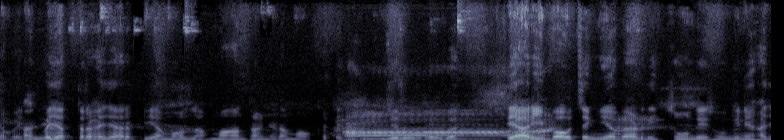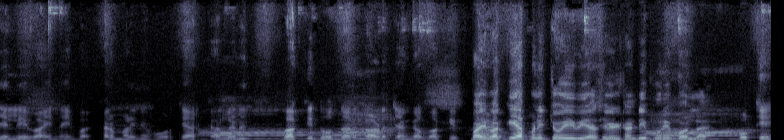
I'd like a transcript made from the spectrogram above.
ਹੈ ਬਈ। ਹਾਂਜੀ, ਹਾਂਜੀ। 75000 ਰੁਪਿਆ ਮੁੱਲ ਆ ਮਾਨਤਨ ਜਿਹੜਾ ਮੌਕੇ ਤੇ ਜ਼ਰੂਰ ਹੋਊਗਾ। ਤਿਆਰੀ ਬਹੁਤ ਚੰਗੀ ਆ ਬੈਠ ਦੀ ਸੂੰਦੀ ਸੂੰਦੀ ਨੇ ਹਜੇ ਲੇਵਾ ਇੰਨਾ ਹੀ ਬ- ਕਰਮ ਵਾਲੀ ਨੇ ਹੋਰ ਤਿਆਰ ਕਰ ਲੈਣਾ। ਬਾਕੀ ਦੁੱਧ ਦਾ ਰਿਕਾਰਡ ਚੰਗਾ ਬਾਕੀ ਬਾਈ ਬਾਕੀ ਆਪਣੀ ਚੋਈ ਵੀ ਆ ਸੀਲ ਠੰਡੀ ਪੂਰੀ ਫੁੱਲ ਹੈ ਓਕੇ।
